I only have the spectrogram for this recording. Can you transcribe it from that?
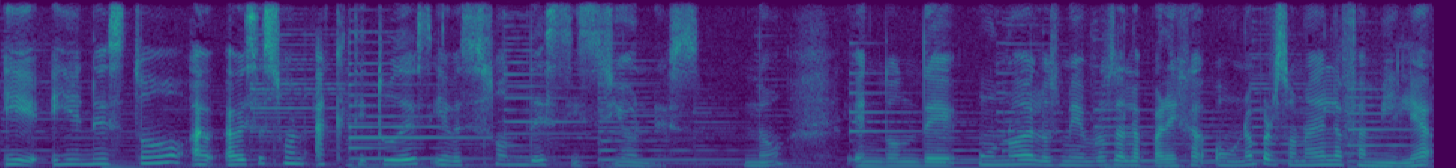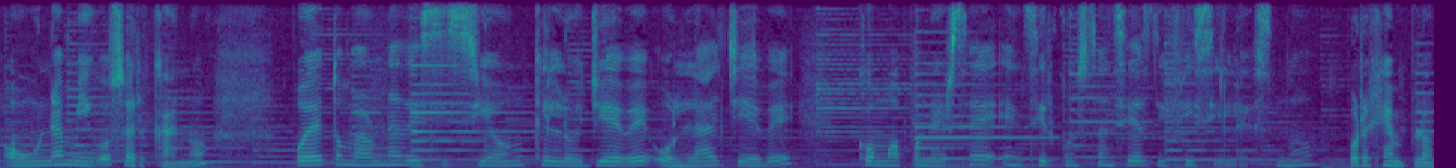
Y, en esto a, a, veces son actitudes y a veces son decisiones, ¿no? En donde uno de los miembros de la pareja o una persona de la familia o un amigo cercano puede tomar una decisión que lo lleve o la lleve como a ponerse en circunstancias difíciles, ¿no? Por ejemplo,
